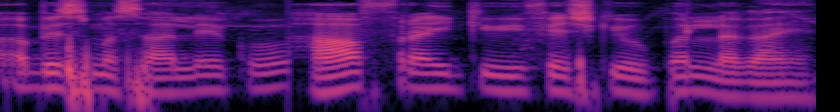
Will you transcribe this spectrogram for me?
अब इस मसाले को हाफ़ फ्राई की हुई फ़िश के ऊपर लगाएँ।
